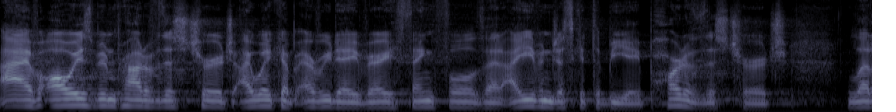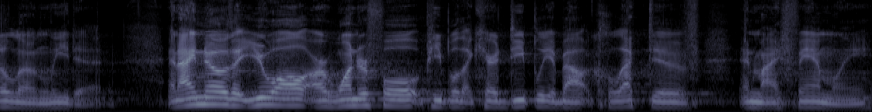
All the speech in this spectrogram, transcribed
I've always been proud of this church. I wake up every day very thankful that I even just get to be a part of this church, let alone lead it. And I know that you all are wonderful people that care deeply about collective and my family.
